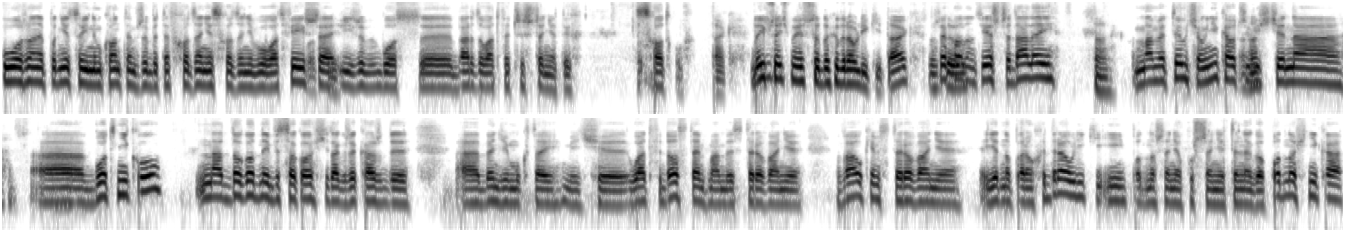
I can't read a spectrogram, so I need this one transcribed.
Ułożone pod nieco innym kątem, żeby te wchodzenie, schodzenie było łatwiejsze Łatwiejsze. i żeby było s- e, bardzo łatwe czyszczenie tych schodków. Tak. No i przejdźmy jeszcze do hydrauliki, tak? Do tyłu. Przechodząc jeszcze dalej, Tak. mamy tył ciągnika oczywiście na e, błotniku, na dogodnej wysokości, także każdy e, będzie mógł tutaj mieć e, łatwy dostęp. Mamy sterowanie wałkiem, sterowanie jednoparą hydrauliki i podnoszenie, opuszczenie tylnego podnośnika.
